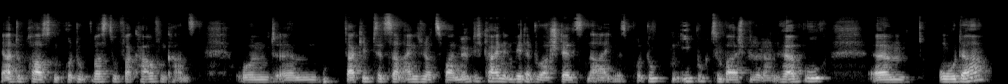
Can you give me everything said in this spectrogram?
Ja, du brauchst ein Produkt, was du verkaufen kannst. Und ähm, da gibt es jetzt dann eigentlich nur zwei Möglichkeiten. Entweder du erstellst ein eigenes Produkt, ein E-Book zum Beispiel oder ein Hörbuch, ähm, oder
